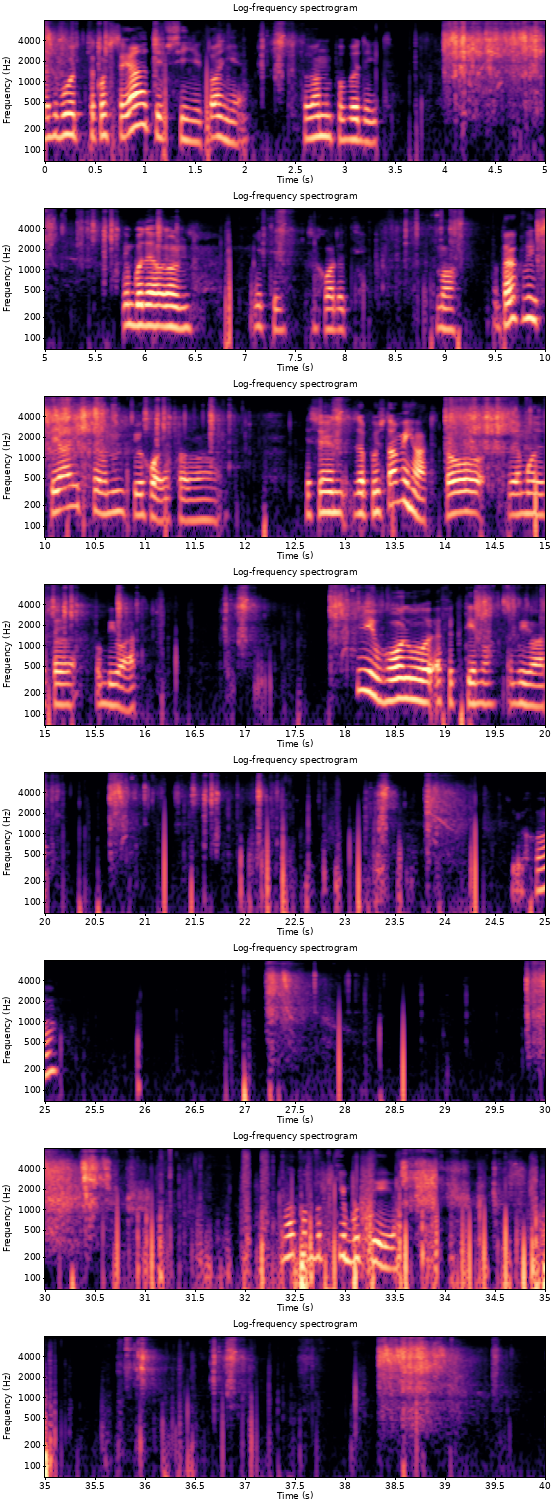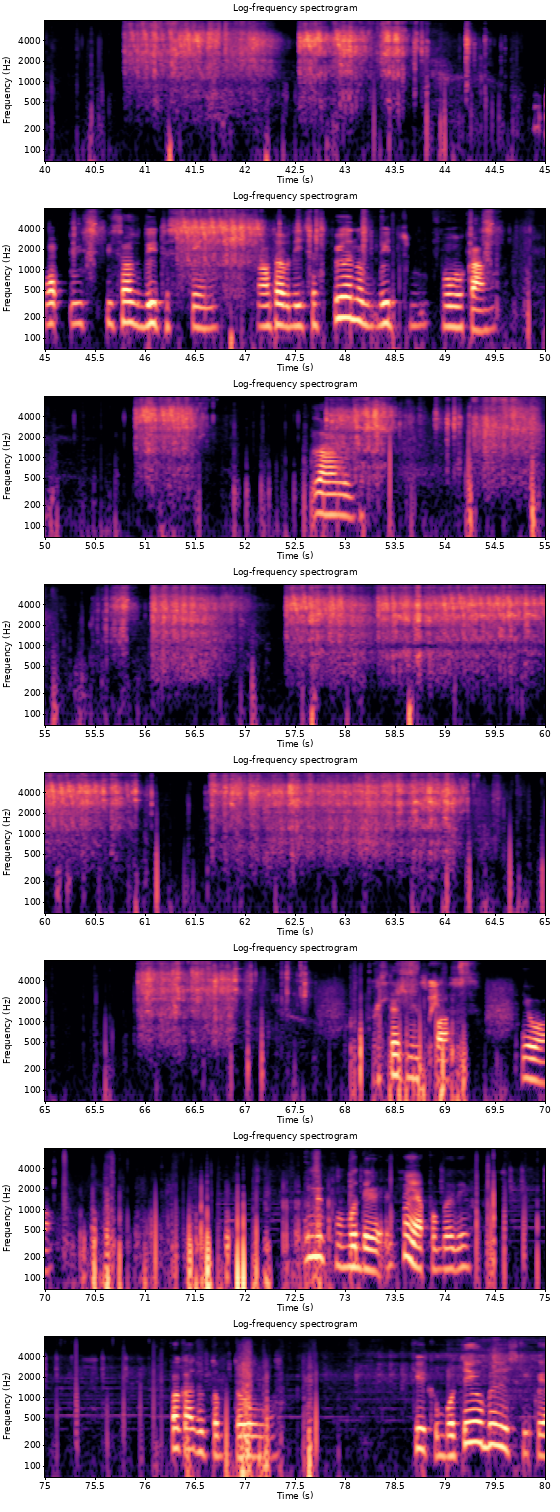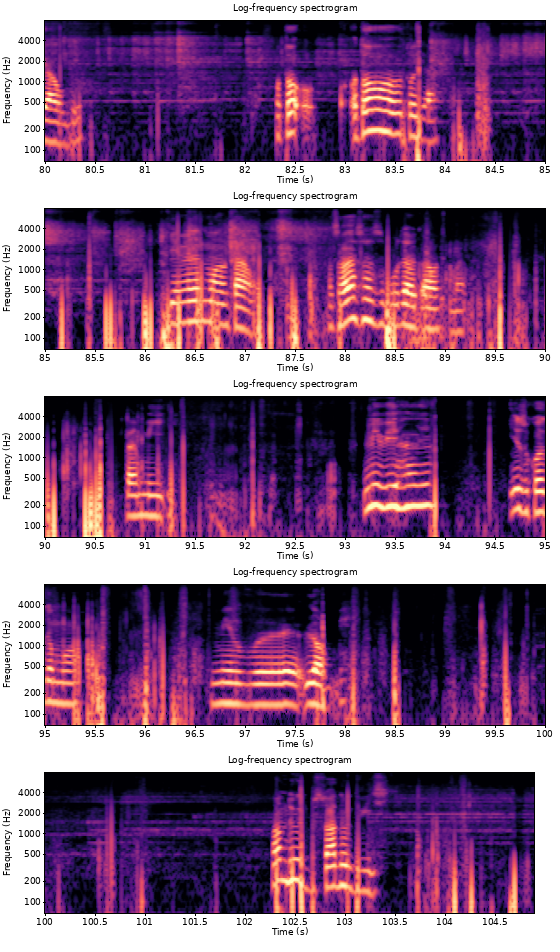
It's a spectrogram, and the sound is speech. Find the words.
Ось будете тако стояти в синій, то ні. То не победить. Не буде он іти, заходити. Бо так він стояється, він не приходить, то... Якщо він за пустами то ви можете убивати. І в голову ефективно убивати. Тихо. Ну тут такі бути. О, і, сразу дивіться спину. Нам треба дивитися спину, дивитися по бокам. Зараз Кстати, він спас. Його. І ми побудили. Ну я побудив. Покажу тобто. Скільки ботів убили, скільки я убив. Ото, ото, ото я. Тільки мене нема аккаунт. А зараз зараз буде аккаунт в мене. Та мій. Ми виграли. І заходимо ми в е, лобі. Вам дають безплатно 200.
